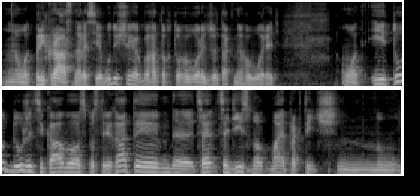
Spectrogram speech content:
Ну, От, прекрасна Росія будущого, як багато хто говорить, вже так не говорять. От і тут дуже цікаво спостерігати. Це, це дійсно має практичну,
